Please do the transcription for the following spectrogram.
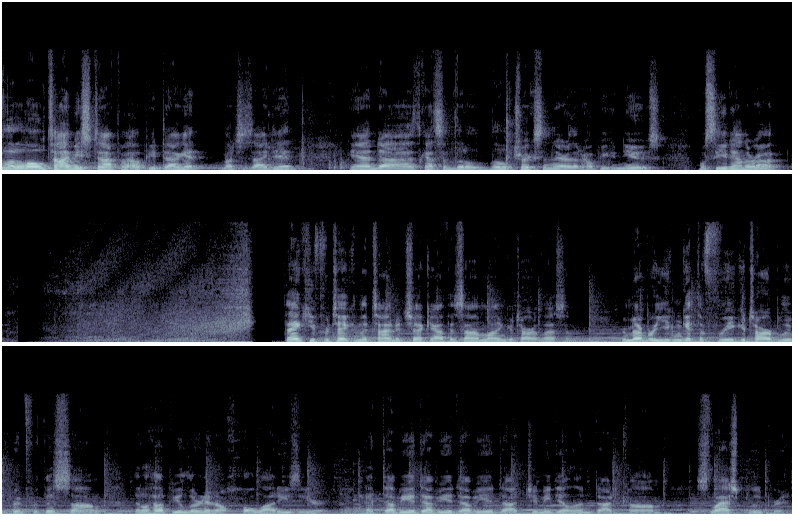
little old timey stuff. I hope you dug it as much as I did, and uh, it's got some little little tricks in there that I hope you can use. We'll see you down the road. Thank you for taking the time to check out this online guitar lesson. Remember, you can get the free guitar blueprint for this song that'll help you learn it a whole lot easier at www.jimmydillon.com slash blueprint.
